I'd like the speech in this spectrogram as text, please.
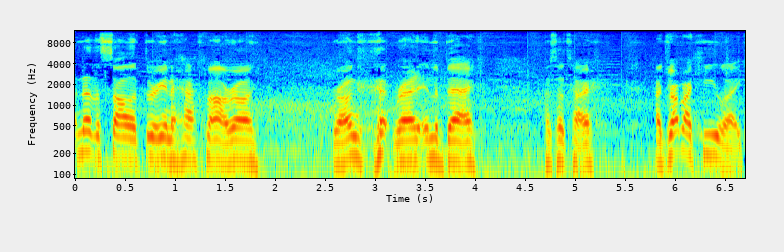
Another solid three and a half mile run. Run, run in the bag. I'm so tired. I dropped my key like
